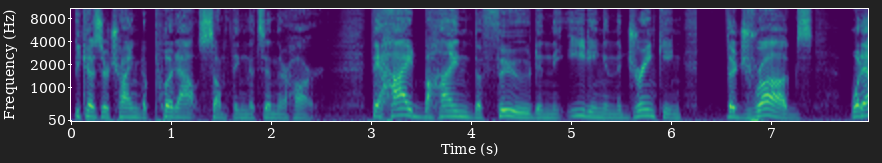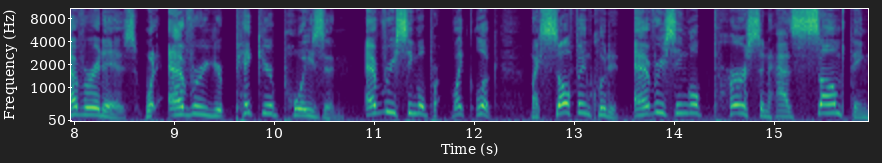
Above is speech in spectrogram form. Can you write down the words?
because they're trying to put out something that's in their heart. They hide behind the food and the eating and the drinking, the drugs, whatever it is. Whatever your pick your poison. Every single per, like look, myself included, every single person has something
